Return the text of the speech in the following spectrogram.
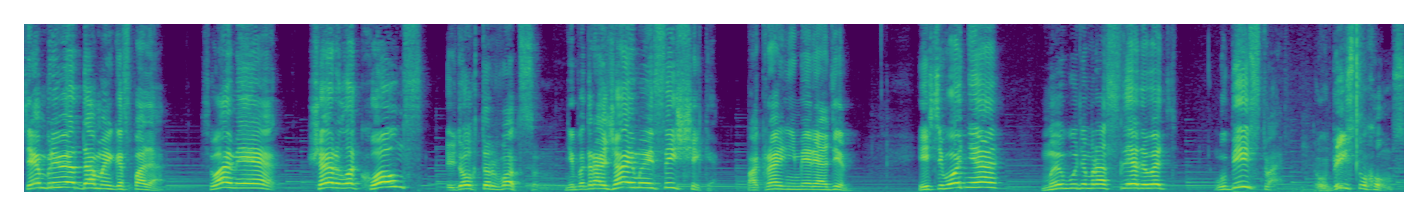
Всем привет, дамы и господа! С вами Шерлок Холмс И доктор Ватсон. Неподражаемые сыщики. По крайней мере, один. И сегодня мы будем расследовать убийство. Убийство, Холмс.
